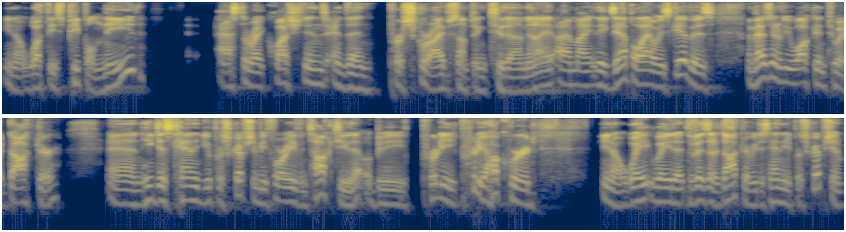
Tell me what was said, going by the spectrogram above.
you know, what these people need ask the right questions, and then prescribe something to them. And I, I my the example I always give is imagine if you walked into a doctor and he just handed you a prescription before he even talked to you. That would be pretty pretty awkward, you know, way way to, to visit a doctor if he just handed you a prescription.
